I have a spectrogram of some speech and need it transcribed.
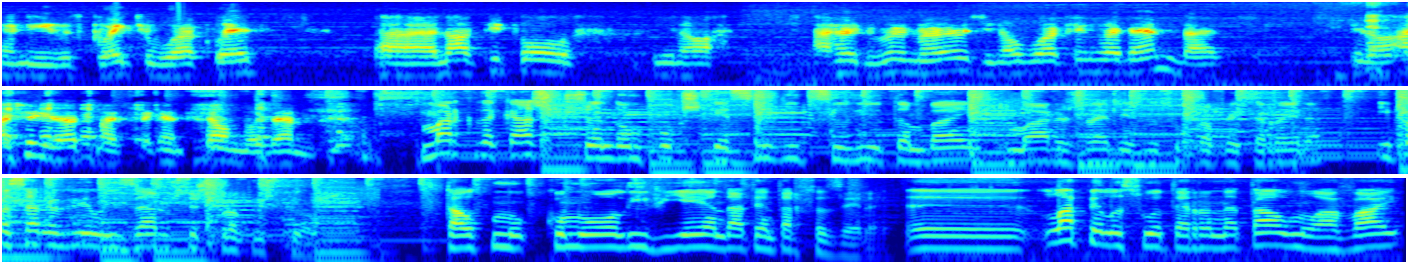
and he was great to work with. Uh, a lot of people, you know, I heard rumors, you know, working with him, but you know, actually that's my second film with him. Marco da Cascos anda um pouco esquecido e decidiu também tomar as rédeas da sua própria carreira e passar a realizar os seus próprios filmes, tal como, como o Olivier anda a tentar fazer. Eh, lá pela sua terra natal, no Havaí,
